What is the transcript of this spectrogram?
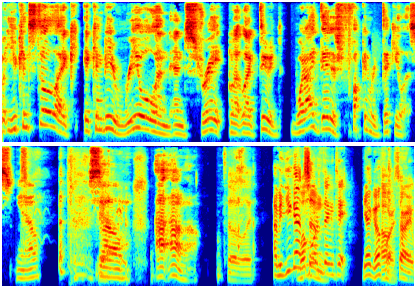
But you can still like it can be real and and straight but like dude what i did is fucking ridiculous you know so Yeah, I, I don't know totally. I mean, you got One some. more thing to Yeah, go for oh, it. sorry.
